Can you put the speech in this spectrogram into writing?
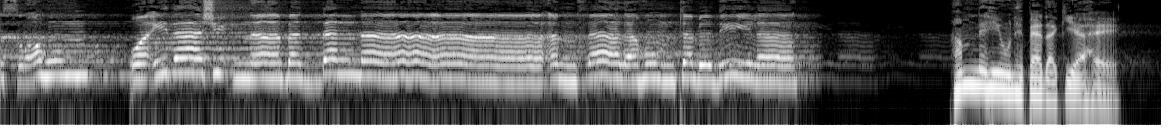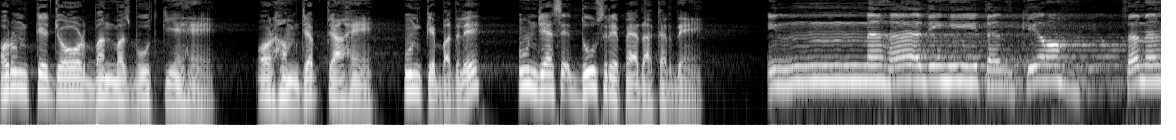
أسرهم وإذا شئنا بدلنا أمثالهم تبديلا. ہم نے ہی انہیں پیدا کیا ہے اور ان کے جوڑ بند مضبوط کیے ہیں اور ہم جب چاہیں ان کے بدلے ان جیسے دوسرے پیدا کر دیں۔ ان هذه تذكره فمن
